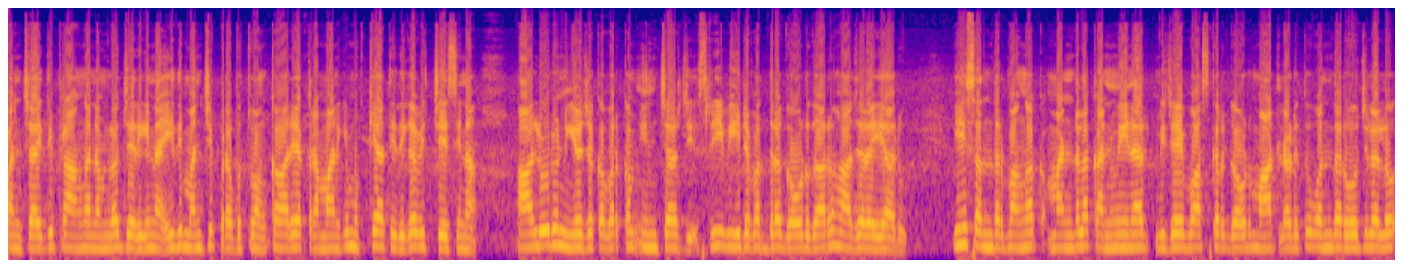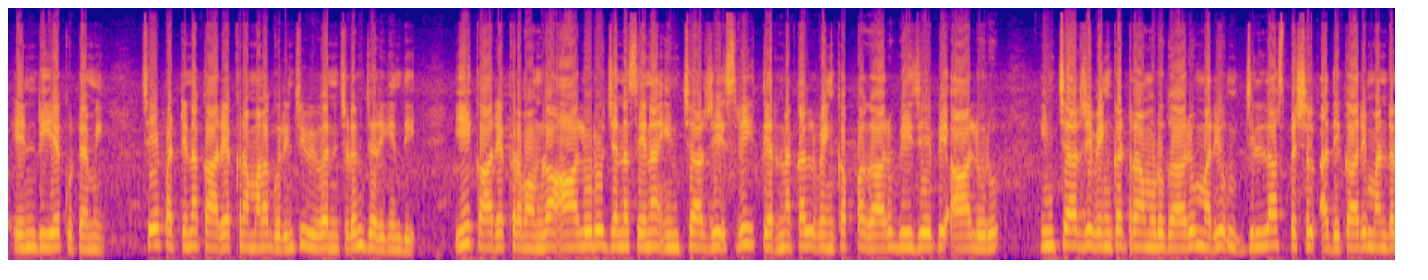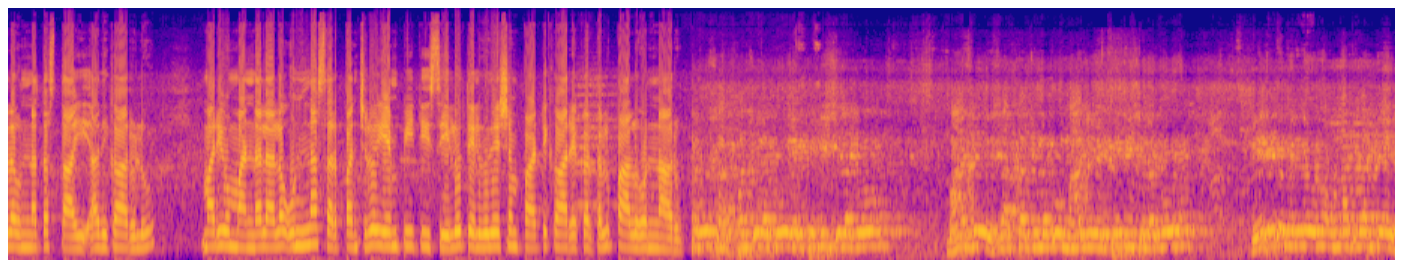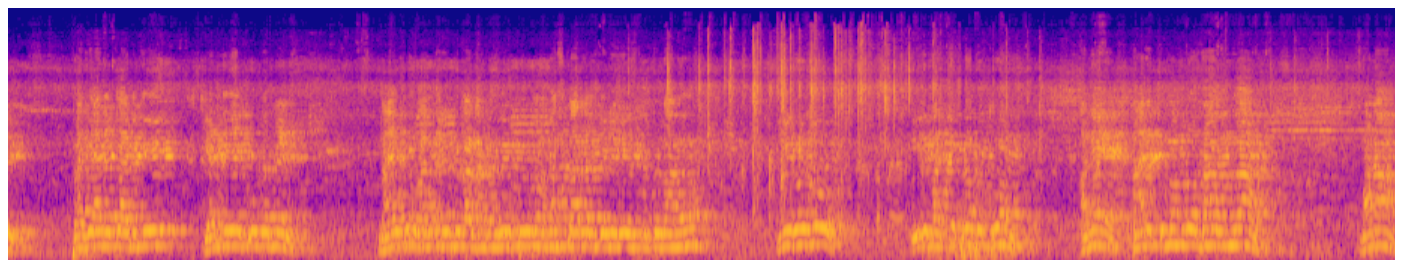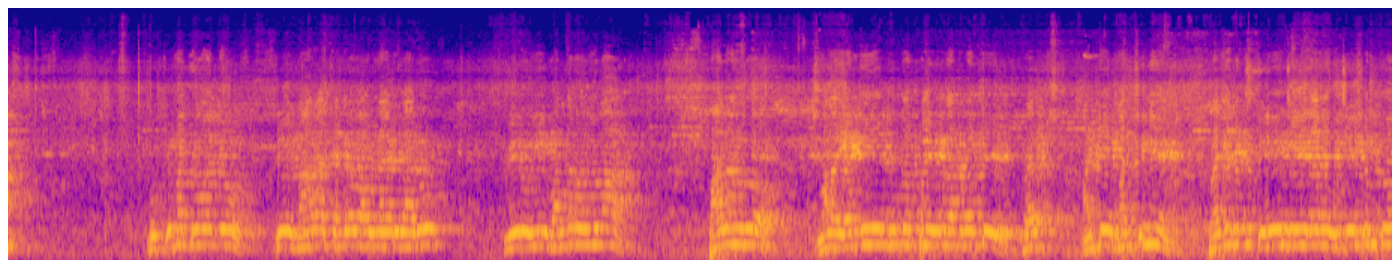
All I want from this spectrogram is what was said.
పంచాయతీ ప్రాంగణంలో జరిగిన ఇది మంచి ప్రభుత్వం కార్యక్రమానికి ముఖ్య అతిథిగా విచ్చేసిన ఆలూరు నియోజకవర్గం ఇన్ఛార్జి శ్రీ వీరభద్ర గౌడ్ గారు హాజరయ్యారు. ఈ సందర్భంగా మండల కన్వీనర్ విజయభాస్కర్ గౌడ్ మాట్లాడుతూ వంద రోజులలో ఎన్డీఏ కూటమి చేపట్టిన కార్యక్రమాల గురించి వివరించడం జరిగింది. ఈ కార్యక్రమంలో Aluru Janasena incharge Shri Ternakal Venkappa garu BJP Aluru incharge Venkatramudu గారు మరియు జిల్లా స్పెషల్ అధికారి మండల ఉన్నత స్థాయి అధికారులు మరియు మండలాల ఉన్న సర్పంచులు ఎంపీటీసీలు తెలుగుదేశం పార్టీ కార్యకర్తలు పాల్గొన్నారు. సర్పంచులకు మాజీ సర్పంచులకు మాజీ ఎంపీటీసీలకు వేదిక మీద ఉన్నటువంటి ప్రజానికానికి ఎన్డీఏ కూటమి నాయకులందరికీ కూడా నా హృదయపూర్వక నమస్కారాలు తెలియజేసుకుంటున్నాను. ఈరోజు ఇది మంచి ప్రభుత్వం అనే కార్యక్రమంలో భాగంగా మన ముఖ్యమంత్రి వాళ్ళు శ్రీ నారా చంద్రబాబు నాయుడు గారు మీరు ఈ వంద రోజుల పాలనలో మన ఎన్డీఏ కూటమిపై ఉన్నటువంటి అంటే మంచిని ప్రజలకు తెలియజేయాలనే ఉద్దేశంతో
